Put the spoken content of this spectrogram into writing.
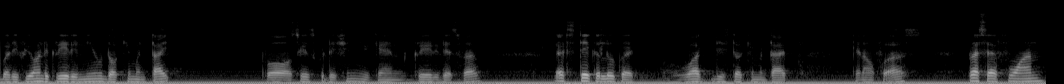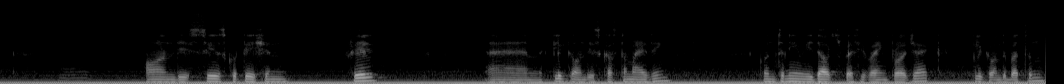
but if you want to create a new document type for sales quotation you can create it as well. Let's take a look at what this document type can offer us. Press F1 on the sales quotation field and click on this customizing. Continue without specifying project. Click on the button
